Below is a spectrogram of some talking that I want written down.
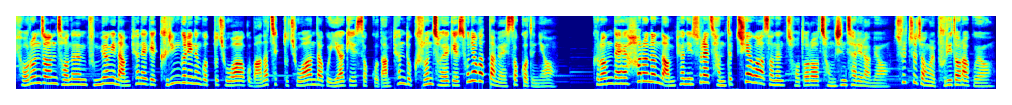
결혼 전 저는 분명히 남편에게 그림 그리는 것도 좋아하고 만화책도 좋아한다고 이야기했었고 남편도 그런 저에게 소녀 같다며 했었거든요. 그런데 하루는 남편이 술에 잔뜩 취해와서는 저더러 정신 차리라며 술주정을 부리더라고요.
